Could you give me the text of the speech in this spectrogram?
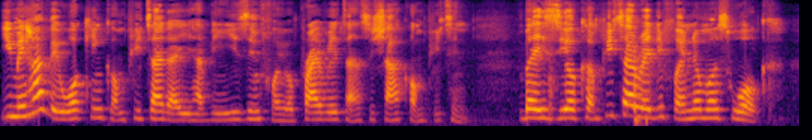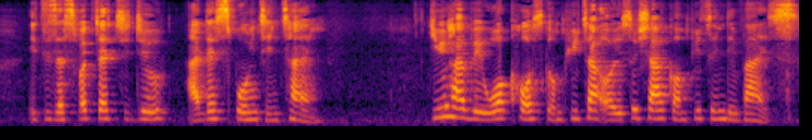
You may have a working computer that you have been using for your private and social computing, but is your computer ready for enormous work it is expected to do at this point in time? Do you have a workhorse computer or a social computing device?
